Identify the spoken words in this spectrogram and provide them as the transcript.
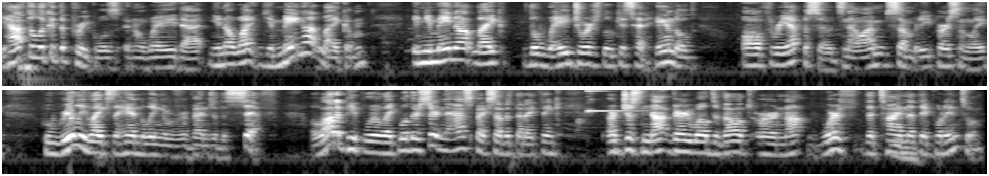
You have to look at the prequels in a way that, you know what, you may not like them, and you may not like the way George Lucas had handled all three episodes. Now, I'm somebody personally who really likes the handling of Revenge of the Sith. A lot of people are like, well, there's certain aspects of it that I think are just not very well developed or are not worth the time that hmm. they put into them.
